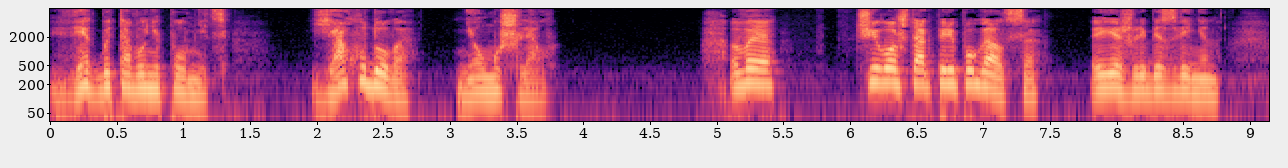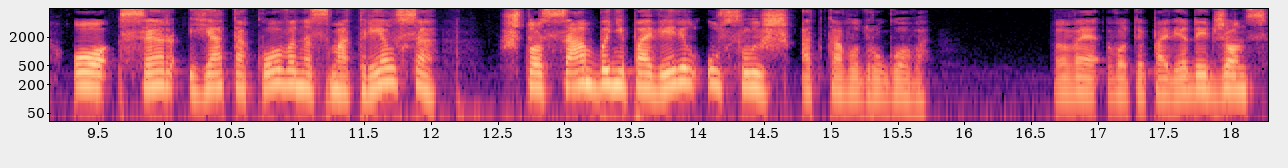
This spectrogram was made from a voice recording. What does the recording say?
Век бы того не помнить. Я худого не умышлял. В, чего ж так перепугался, ежели безвинен? О, сэр, я такого насмотрелся, что сам бы не поверил, услышь от кого другого. В, вот и поведай, Джонс.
